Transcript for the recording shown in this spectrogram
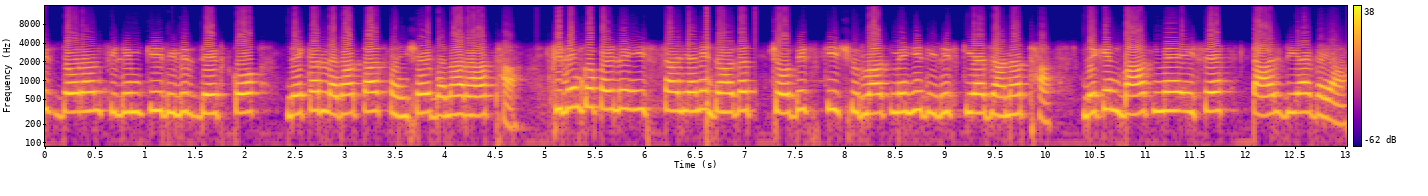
इस दौरान फ़िल्म की रिलीज़ डेट को लेकर लगातार संशय बना रहा था। फ़िल्म को पहले इस साल यानी 2024 की शुरुआत में ही रिलीज़ किया जाना था, लेकिन बाद में इसे टाल दिया गया।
